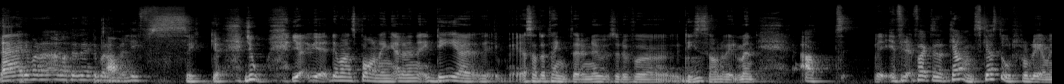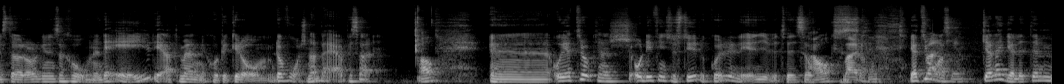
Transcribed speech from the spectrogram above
Nej, det var något annat jag tänkte på det här med livscykel. Jo, det var en spaning, eller en idé. Jag satt och tänkte det nu, så du får dissa om du vill. Men att faktiskt ett ganska stort problem i större organisationer, det är ju det att människor tycker om, de får sina bebisar. Ja. Eh, och jag tror kanske, och det finns ju styrkor i det givetvis Ja, också. verkligen. Jag tror Verkligen. man ska lägga lite,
